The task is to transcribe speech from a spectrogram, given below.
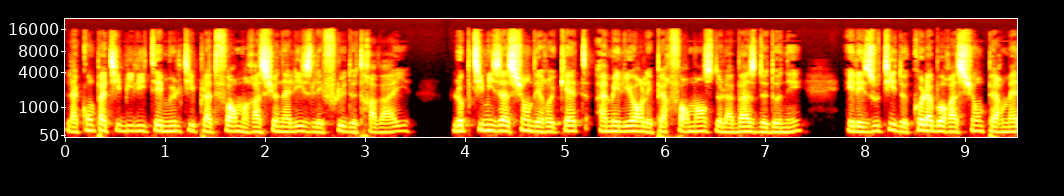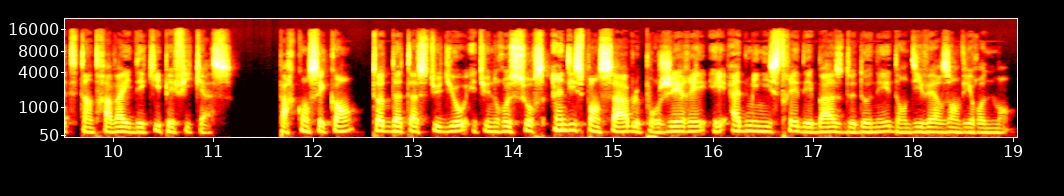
La compatibilité multiplateforme rationalise les flux de travail, l'optimisation des requêtes améliore les performances de la base de données et les outils de collaboration permettent un travail d'équipe efficace. Par conséquent, Todd Data Studio est une ressource indispensable pour gérer et administrer des bases de données dans divers environnements.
